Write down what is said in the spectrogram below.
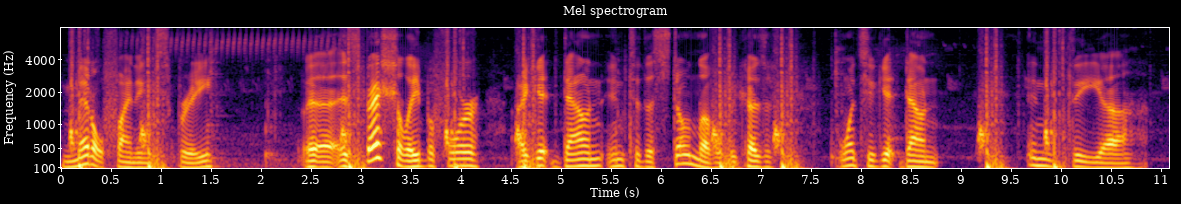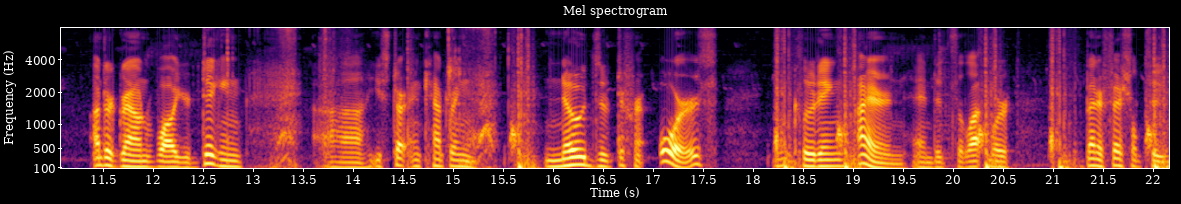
metal finding spree, uh, especially before I get down into the stone level, because if, once you get down in the uh, underground while you're digging, uh, you start encountering nodes of different ores, including iron, and it's a lot more beneficial to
